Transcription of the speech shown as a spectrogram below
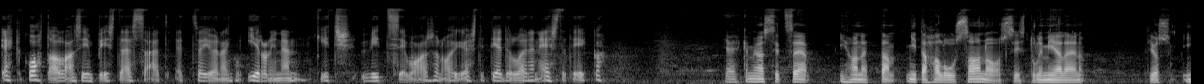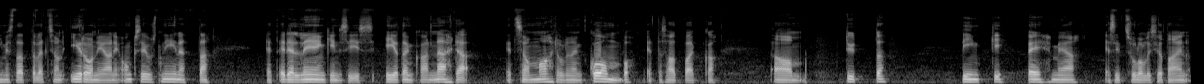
ehkä kohta ollaan siinä pisteessä, että, että se ei ole näin kuin ironinen kitsch-vitsi, vaan se on oikeasti tietynlainen estetiikka. Ja ehkä myös sit se ihan, että mitä haluaa sanoa. Siis tuli mieleen, jos ihmiset ajattelee, että se on ironia, niin onko se just niin, että, että edelleenkin siis ei jotenkaan nähdä, että se on mahdollinen kombo, että sä oot vaikka um, tyttö, pinkki, pehmeä, ja sitten sulla olisi jotain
